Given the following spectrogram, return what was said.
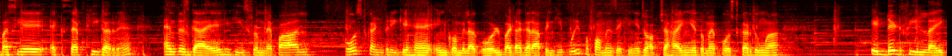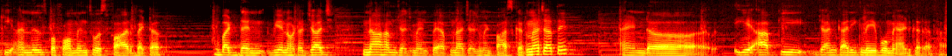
बस ये एक्सेप्ट ही कर रहे हैं. And this guy he is from Nepal host country के हैं. इनको मिला गोल्ड बट अगर आप इनकी पूरी परफॉर्मेंस देखेंगे, जो आप चाहेंगे तो मैं पोस्ट कर दूँगा. इट डिड फील लाइक कि Anil's performance was far better but then we are not a जज ना हम जजमेंट पे अपना जजमेंट पास करना चाहते। एंड uh, ये आपकी जानकारी के लिए वो मैं ऐड कर रहा था।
